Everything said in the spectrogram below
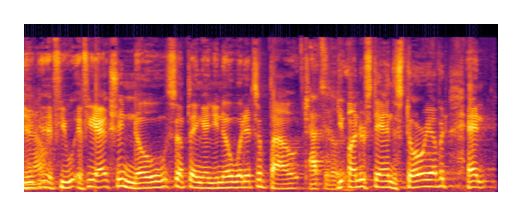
You, You know? If you if you actually know something and you know what it's about, Absolutely. you understand the story of it. And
